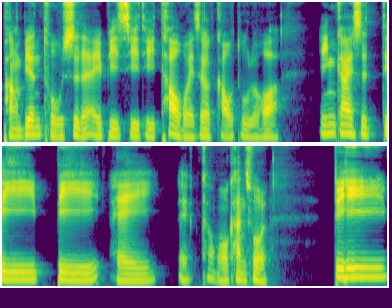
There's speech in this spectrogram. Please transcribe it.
旁边图示的 A B C D 套回这个高度的话，应该是 D B A 哎，看我看错了，DBAC，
